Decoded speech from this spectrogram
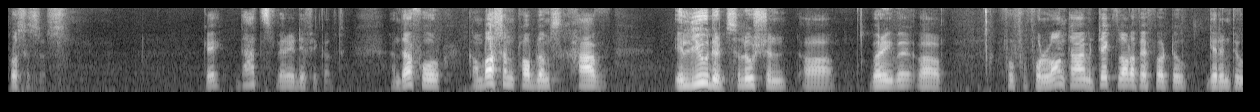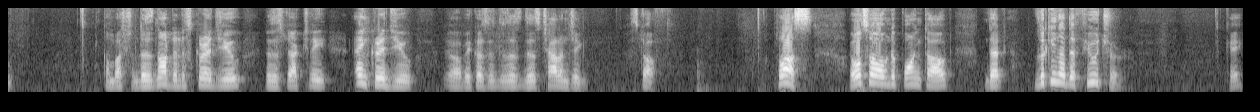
processes. Okay? That is very difficult. And therefore combustion problems have eluded solution uh, very, very uh, for, for a long time. It takes a lot of effort to get into combustion. This is not to discourage you. This is to actually encourage you uh, because this is, this is challenging stuff. Plus I also want to point out that looking at the future okay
